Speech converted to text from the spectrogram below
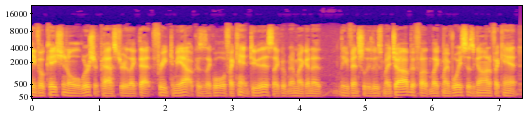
a vocational worship pastor, like that freaked me out because it's like, well, if I can't do this, like, am I going to eventually lose my job if I, like my voice is gone if I can't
